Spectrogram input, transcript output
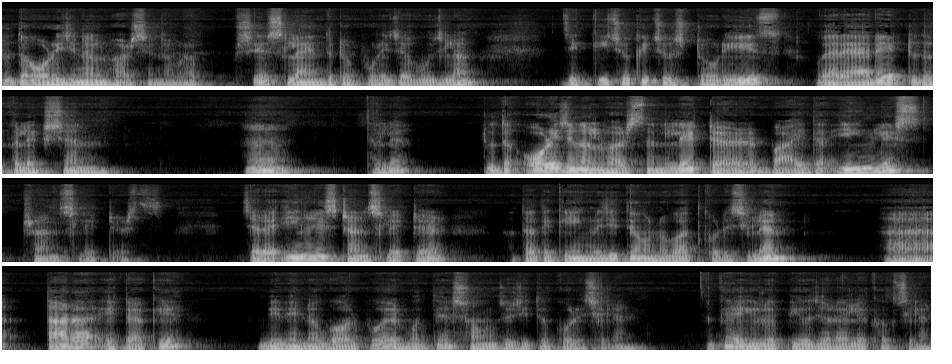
to the original version আমরা শেষ লাইন দুটো পড়ে যা বুঝলাম। যে কিছু কিছু stories were added to the collection হ্যাঁ? তাহলে to the original version later by the English translators যারা ইংলিশ ট্রান্সলেটার তাদেরকে ইংরেজিতে অনুবাদ করেছিলেন। তারা এটাকে বিভিন্ন গল্প এর মধ্যে সংযোজিত করেছিলেন। ওকে? ইউরোপীয় যারা লেখক ছিলেন।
